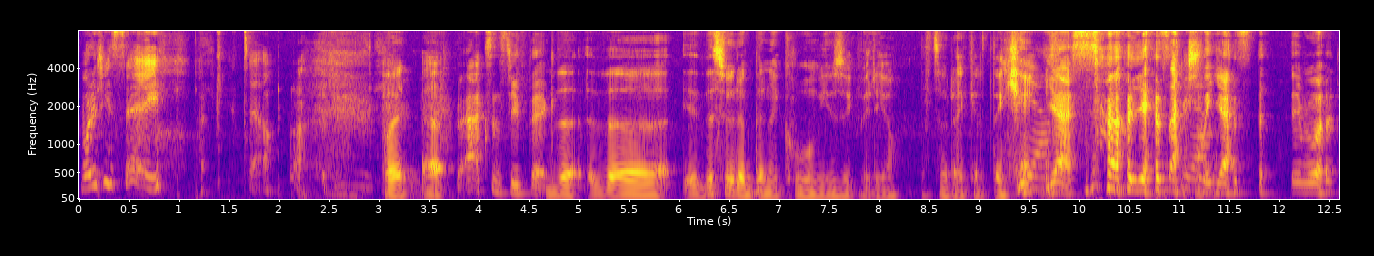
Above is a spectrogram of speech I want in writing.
"What did she say?" I can't tell. But uh, Her accent's too thick. the the this would have been a cool music video. That's what I kept thinking. Yeah. Yes, yes, actually, yes, it would.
